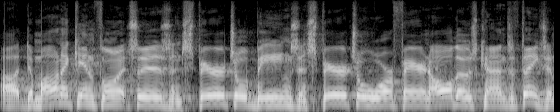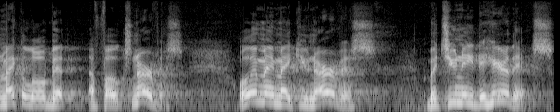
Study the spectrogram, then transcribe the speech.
uh, demonic influences and spiritual beings and spiritual warfare and all those kinds of things. It'd make a little bit of folks nervous. Well, it may make you nervous, but you need to hear this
